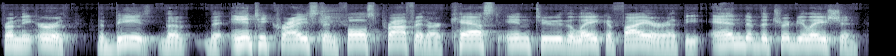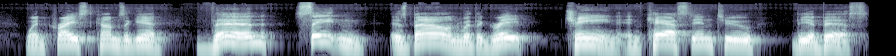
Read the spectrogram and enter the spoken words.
from the earth the beast, the, the antichrist and false prophet are cast into the lake of fire at the end of the tribulation when Christ comes again. Then Satan is bound with a great chain and cast into the abyss.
